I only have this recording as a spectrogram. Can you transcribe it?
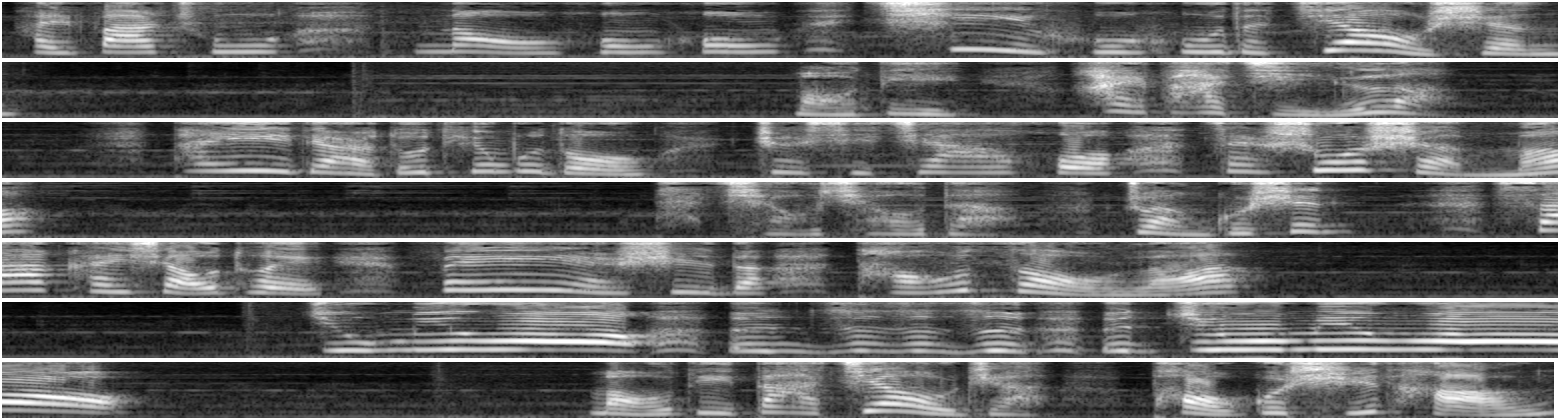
还发出闹哄哄、气呼呼的叫声。毛弟害怕极了，他一点都听不懂这些家伙在说什么。他悄悄的转过身，撒开小腿，飞也似的逃走了。救命啊！滋滋滋！救命啊！毛弟大叫着跑过池塘，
